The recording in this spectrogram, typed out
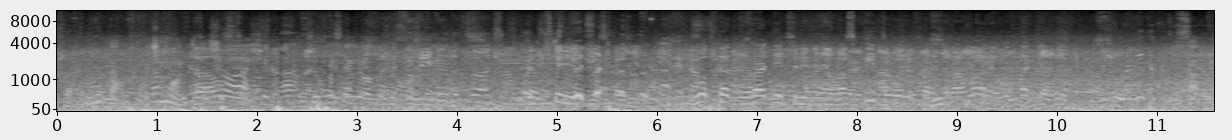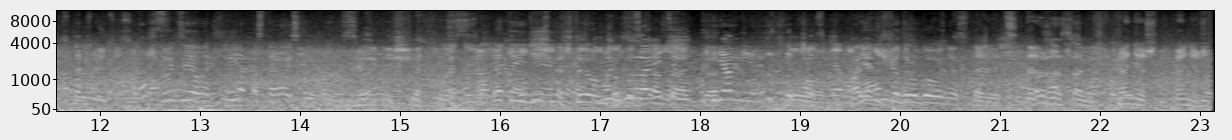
Ну как, почему? Да, еще да. счета, Я серьезно. Вот как родители меня воспитывали, формировали, вот так я Что делать? Ну, я постараюсь выполнить. Это единственное, что я вам могу сказать. да. Я верю. Валерий, ничего другого не остается. Можно с вами? Конечно, конечно.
